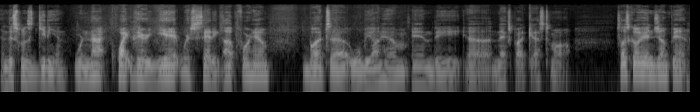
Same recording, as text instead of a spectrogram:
and this one's Gideon. We're not quite there yet. We're setting up for him, but uh, we'll be on him in the uh, next podcast tomorrow. So let's go ahead and jump in.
